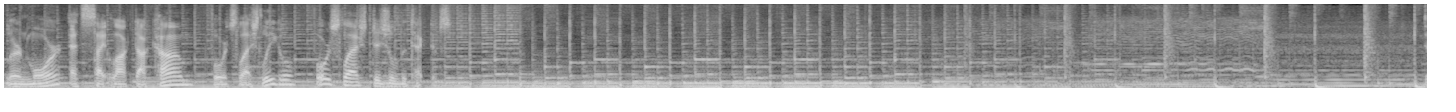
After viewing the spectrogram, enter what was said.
Learn more at sitelock.com forward slash legal forward slash digital detectives.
